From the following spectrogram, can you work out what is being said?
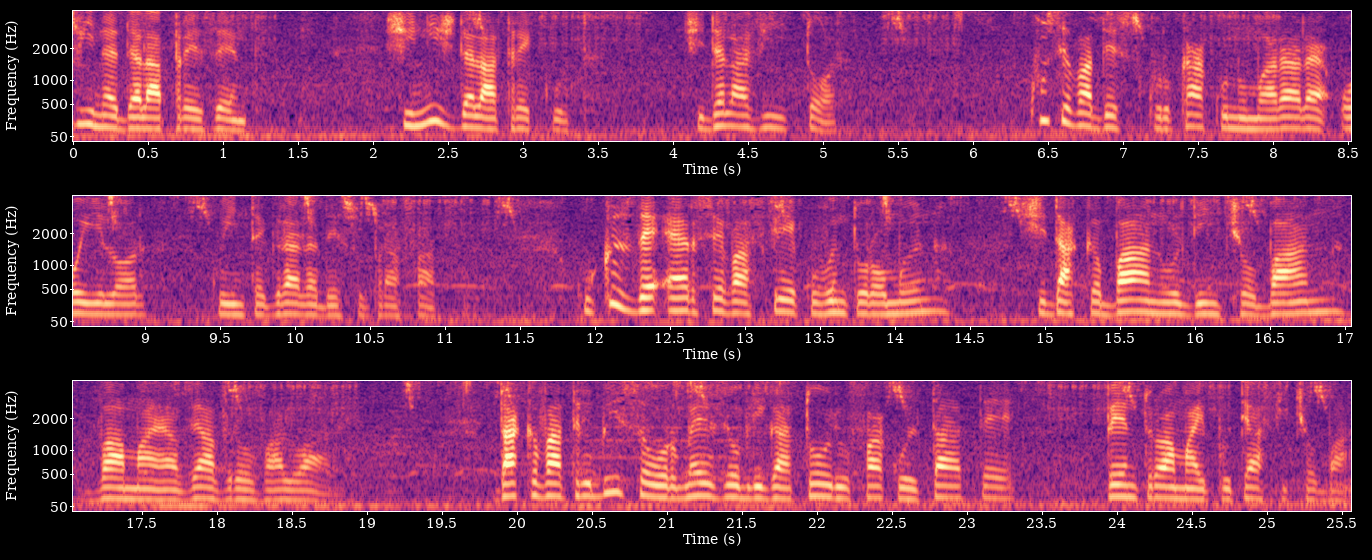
vine de la prezent și nici de la trecut, ci de la viitor. Cum se va descurca cu numărarea oilor cu integrarea de suprafață? Cu câți de R se va scrie cuvântul român și dacă banul din cioban va mai avea vreo valoare? Dacă va trebui să urmeze obligatoriu facultate pentru a mai putea fi cioban?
